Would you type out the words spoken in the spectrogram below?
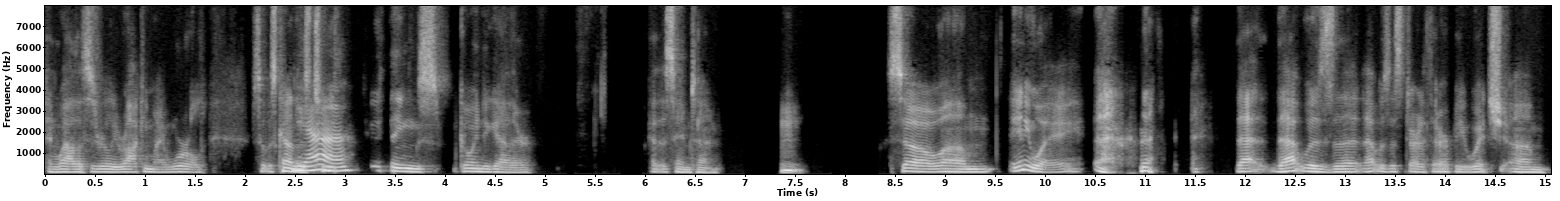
and wow this is really rocking my world. So it was kind of those yeah. two, two things going together at the same time. Hmm. so um anyway that that was the that was the start of therapy which um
